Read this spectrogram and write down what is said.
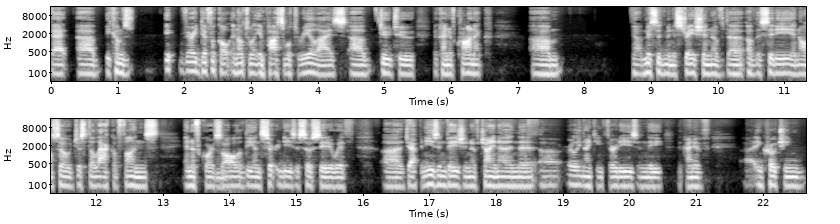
that becomes very difficult and ultimately impossible to realize due to the kind of chronic um, uh, misadministration of the of the city and also just the lack of funds and of course mm-hmm. all of the uncertainties associated with uh, Japanese invasion of China in the uh, early 1930s and the, the kind of uh, encroaching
